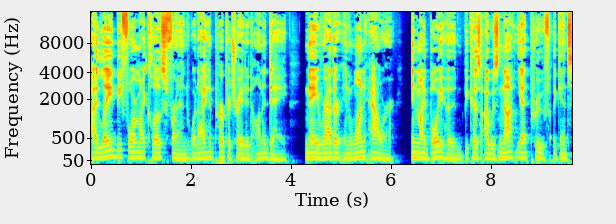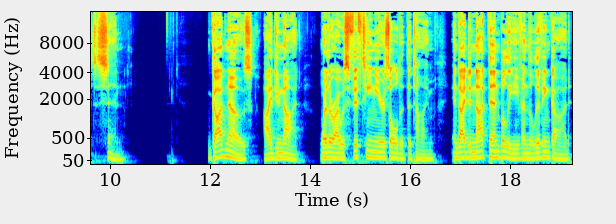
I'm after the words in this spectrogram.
I laid before my close friend what I had perpetrated on a day, nay, rather in one hour, in my boyhood, because I was not yet proof against sin. God knows, I do not, whether I was fifteen years old at the time, and I did not then believe in the living God,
